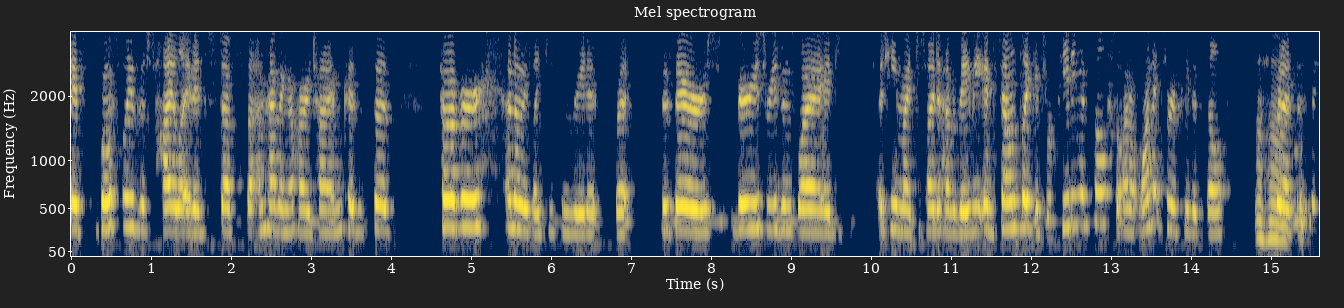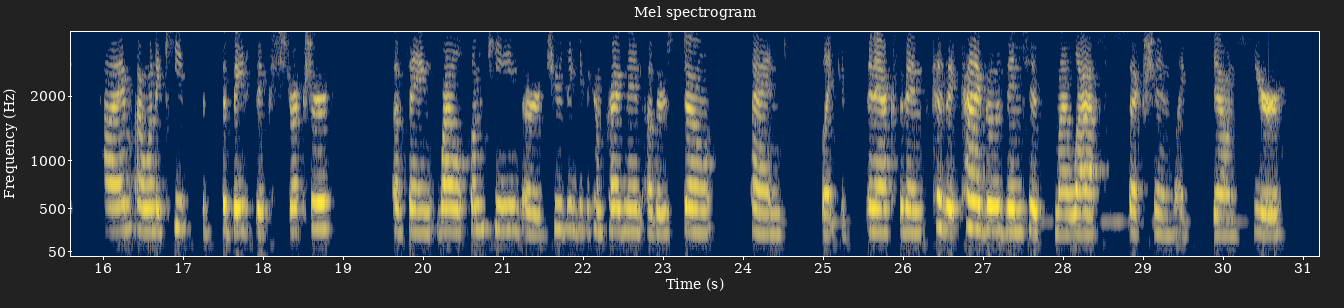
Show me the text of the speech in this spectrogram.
it's mostly this highlighted stuff that I'm having a hard time because it says, however, I know like you can read it, but that there's various reasons why a team might decide to have a baby. And it sounds like it's repeating itself, so I don't want it to repeat itself. Mhm. But at the same time, I want to keep the, the basic structure of saying while some teens are choosing to become pregnant, others don't, and like it's an accident because it kind of goes into my last section, like down here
